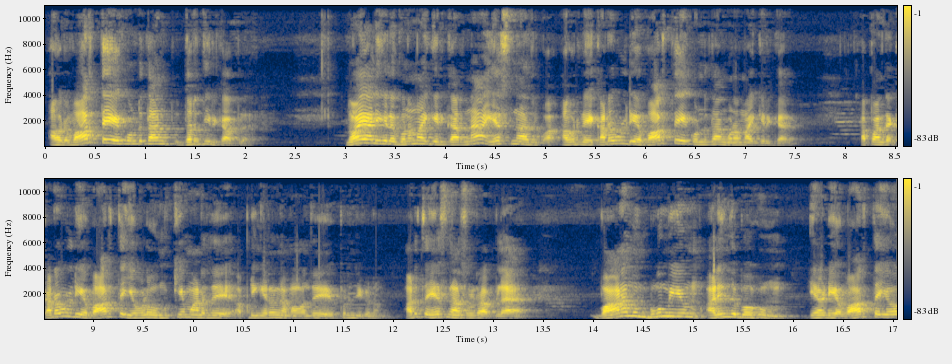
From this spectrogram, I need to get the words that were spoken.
அவர் வார்த்தையை கொண்டு தான் துரத்தியிருக்காப்புல. நோயாளிகளை குணமாக்கியிருக்காருன்னா இயேசுநாதர் அவருடைய கடவுளுடைய வார்த்தையை கொண்டு தான் குணமாக்கியிருக்காரு. அப்போ அந்த கடவுளுடைய வார்த்தை எவ்வளோ முக்கியமானது அப்படிங்கிறத நம்ம வந்து புரிஞ்சுக்கணும். அடுத்த இயேசுநாதர் சொல்கிறாப்புல வானமும் பூமியும் அழிந்து போகும். என்னுடைய வார்த்தையோ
